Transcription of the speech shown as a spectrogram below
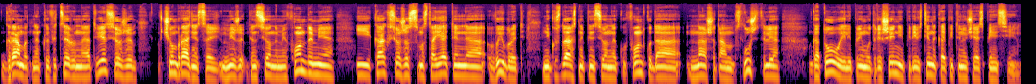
грамотный, квалифицированный ответ все же, в чем разница между пенсионными фондами и как все же самостоятельно выбрать негосударственный пенсионный фонд, куда наши там слушатели готовы или примут решение перевести накопительную часть пенсии.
